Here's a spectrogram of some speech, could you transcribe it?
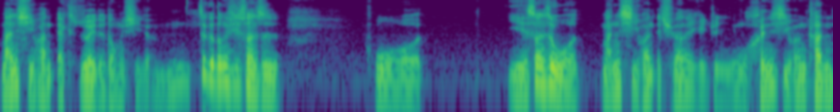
蛮喜欢 X ray 的东西的，这个东西算是我，也算是我蛮喜欢 H 漫的一个原因。我很喜欢看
